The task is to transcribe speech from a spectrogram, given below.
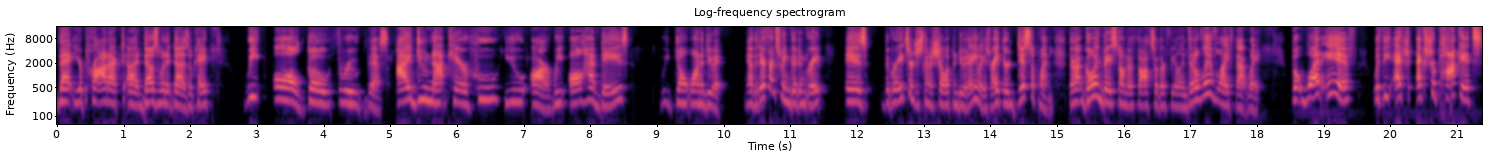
that your product uh, does what it does. Okay. We all go through this. I do not care who you are. We all have days we don't want to do it. Now, the difference between good and great is the greats are just going to show up and do it anyways, right? They're disciplined. They're not going based on their thoughts or their feelings. They don't live life that way. But what if, with the extra pockets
